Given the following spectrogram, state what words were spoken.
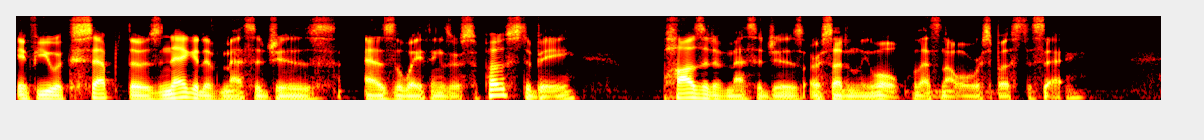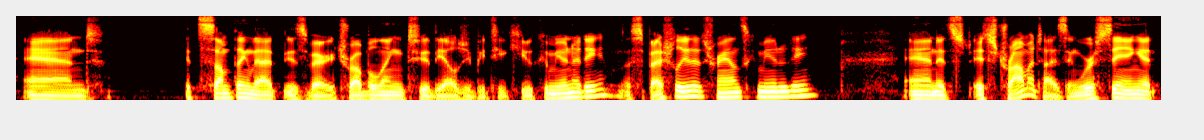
if you accept those negative messages as the way things are supposed to be, positive messages are suddenly, well, that's not what we're supposed to say. And it's something that is very troubling to the LGBTQ community, especially the trans community, and it's it's traumatizing. We're seeing it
